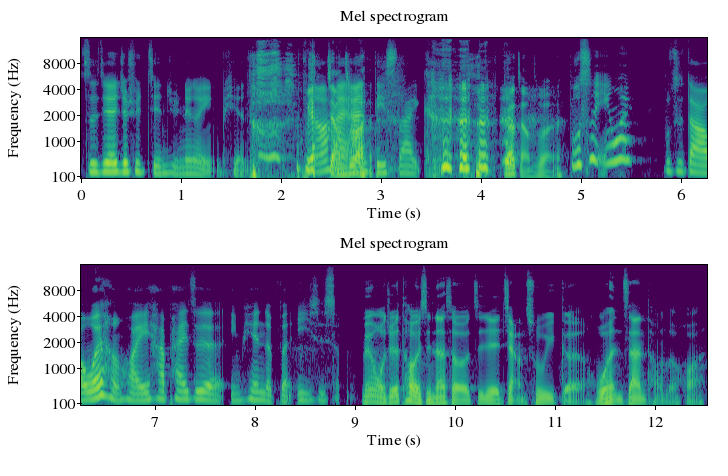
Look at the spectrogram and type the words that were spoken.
直接就去检举那个影片，不要讲出来，dislike。不要讲出来。不是因为不知道，我也很怀疑他拍这个影片的本意是什么。没有，我觉得 Toys 那时候直接讲出一个我很赞同的话，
